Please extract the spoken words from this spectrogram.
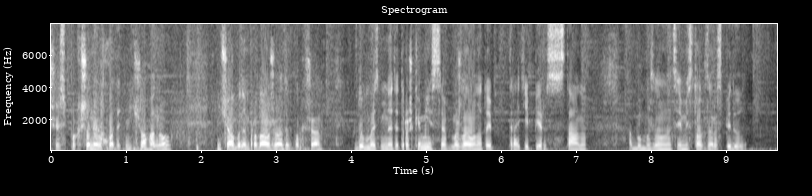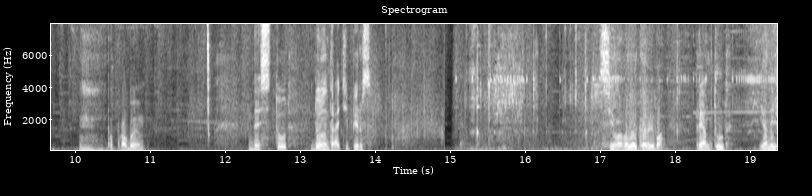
щось поки що не виходить нічого, ну нічого, будемо продовжувати. Поки що думаю змінити трошки місце, можливо, на той третій пірс стану. Або, можливо, на цей місток зараз піду. Попробуємо. Десь тут. Йду на третій пірс. Сіла велика риба. Прям тут. Я не,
